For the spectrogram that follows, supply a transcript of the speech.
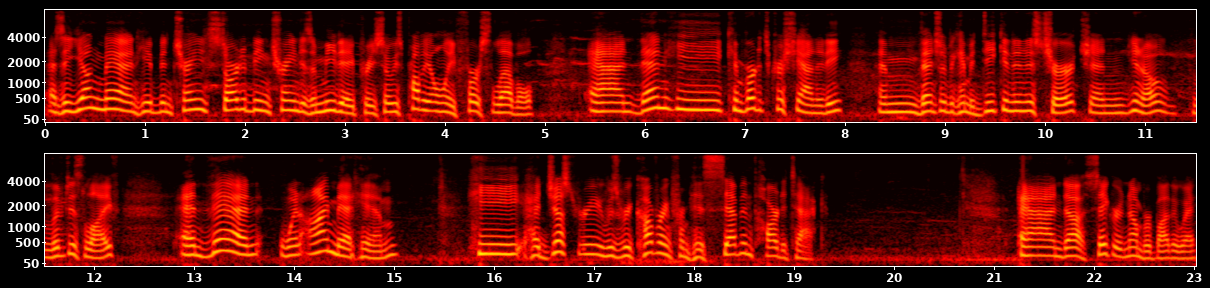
as a young man, he had been trained, started being trained as a Mide priest, so he's probably only first level. And then he converted to Christianity and eventually became a deacon in his church and, you know, lived his life. And then when I met him, he had just, was recovering from his seventh heart attack. And uh, sacred number, by the way.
